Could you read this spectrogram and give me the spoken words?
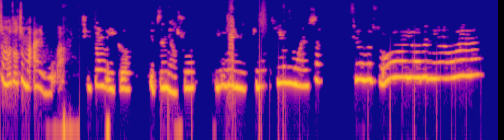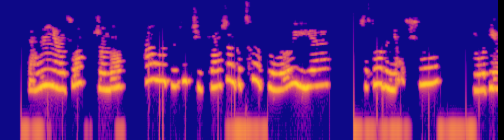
什么都这么爱我啊？”其中一个一只鸟说：“因为你昨天晚上救了所有的鸟啊。”小鸟说：“什么？啊，我只是起床上个厕所而已呀。”所有的鸟说：“昨天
